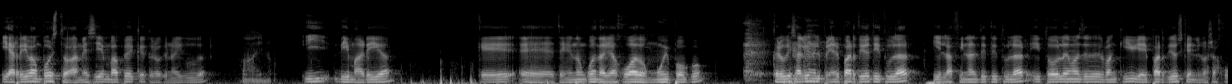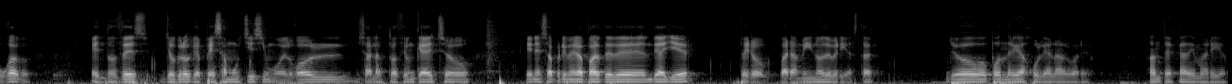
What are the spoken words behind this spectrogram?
y arriba han puesto a Messi y Mbappé, que creo que no hay duda. Ay, no. y Di María, que eh, teniendo en cuenta que ha jugado muy poco, creo que salió en el primer partido de titular y en la final de titular y todo lo demás desde el banquillo y hay partidos que ni los ha jugado. Entonces yo creo que pesa muchísimo el gol, o sea, la actuación que ha hecho en esa primera parte de, de ayer, pero para mí no debería estar. Yo pondría a Julián Álvarez antes que a Di María.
